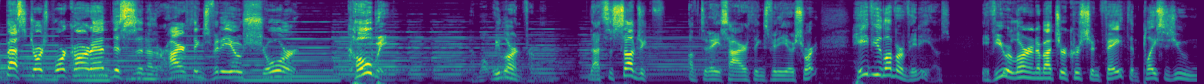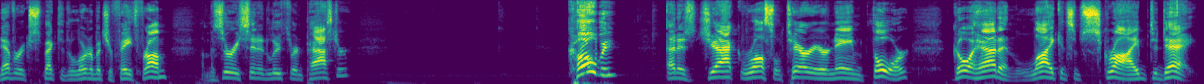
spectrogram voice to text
I'm Pastor George Borghardt, and this is another Higher Things video short. Kobe and what we learned from him. That's the subject of today's Higher Things video short. Hey, if you love our videos, if you are learning about your Christian faith and places you never expected to learn about your faith from, a Missouri Synod Lutheran pastor, Kobe, and his Jack Russell Terrier named Thor, go ahead and like and subscribe today.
